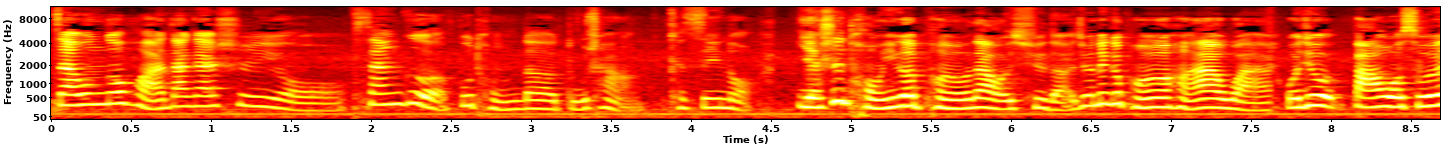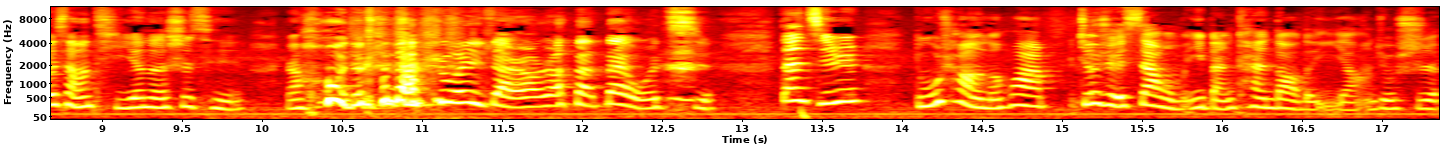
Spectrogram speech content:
在温哥华大概是有三个不同的赌场 casino，也是同一个朋友带我去的。就那个朋友很爱玩，我就把我所有想体验的事情，然后我就跟他 说一下，然后让他带我去。但其实赌场的话，就是像我们一般看到的一样，就是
